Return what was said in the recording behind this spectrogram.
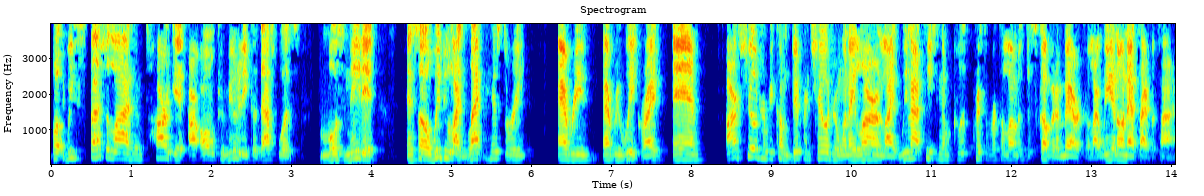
But we specialize and target our own community because that's what's most needed. And so we do like Black History every every week, right? And our children become different children when they learn. Like we're not teaching them Christopher Columbus discovered America. Like we ain't on that type of time.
